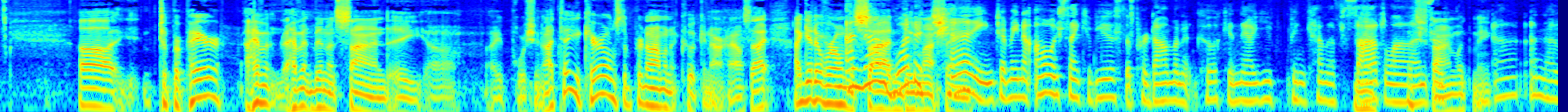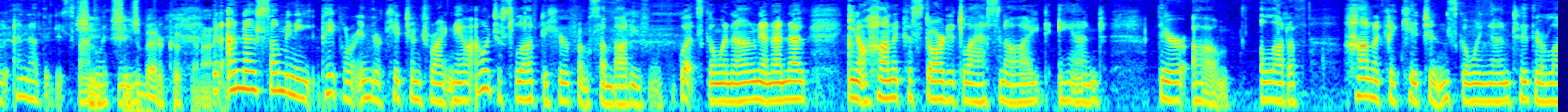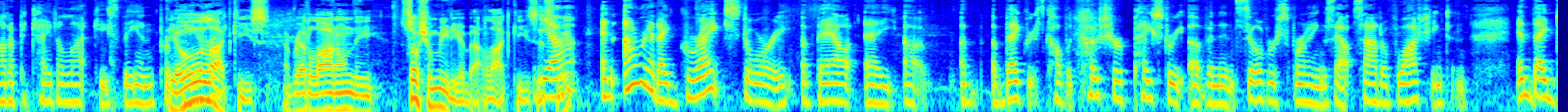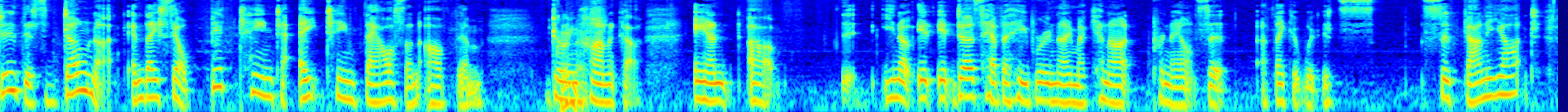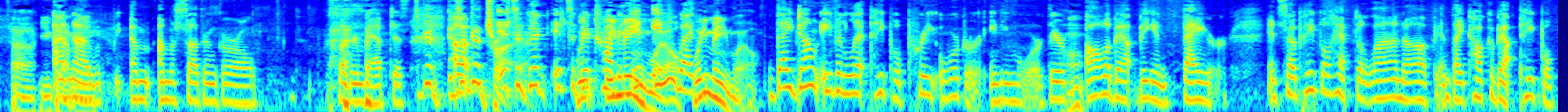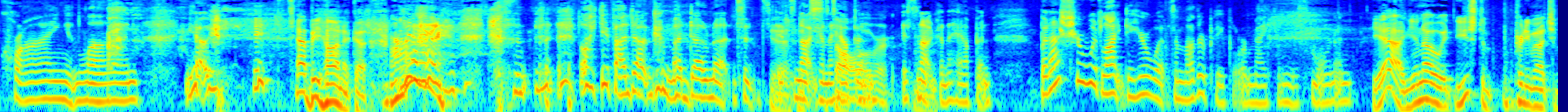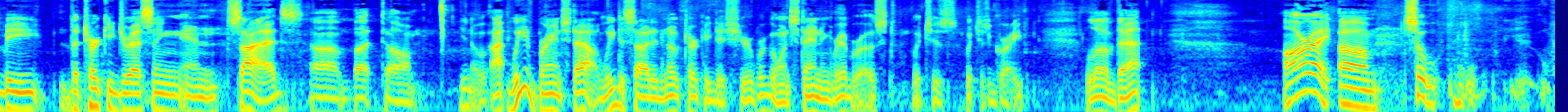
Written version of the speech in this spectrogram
Uh, to prepare, I haven't I haven't been assigned a uh, a portion. I tell you, Carol's the predominant cook in our house. I, I get over on the I know, side and do a my change. thing. I mean, I always think of you as the predominant cook, and now you've been kind of sidelined. That's fine with me. Uh, I know, I know that it's fine She, with she's you. She's a better cook than I But am. I know so many people are in their kitchens right now. I would just love to hear from somebody what's going on. And I know, you know, Hanukkah started last night, and there are um, a lot of Hanukkah kitchens going on too. There are a lot of potato latkes being prepared. the old latkes. I've read a lot on the social media about latkes this yeah, week. and I read a great story about a, uh, a a bakery. It's called the Kosher Pastry Oven in Silver Springs, outside of Washington, and they do this donut, and they sell fifteen to eighteen thousand of them during Goodness. Hanukkah, and uh, you know it, it does have a Hebrew name. I cannot pronounce it. I think it would. It's Sufganiyat. Uh, you got I know. me. I'm, I'm a Southern girl, Southern Baptist. it's good- it's a good try. It's a good. It's a We- good try. we mean an- well. Anyway, We mean well. They don't even let people pre-order anymore. They're Oh. all about being fair, and so people have to line up. And they talk about people crying in line. you know, Happy Hanukkah. like if I don't get my donuts, it's, Yeah, it's not going to happen. over. It's not Mm. going to happen. But I sure would like to hear what some other people are making this morning. Yeah, you know, it used to pretty much be the turkey dressing and sides, uh, but um, you know, I, we have branched out. We decided no turkey this year. We're going standing rib roast, which is which is great. Love that. All right. Um, so,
